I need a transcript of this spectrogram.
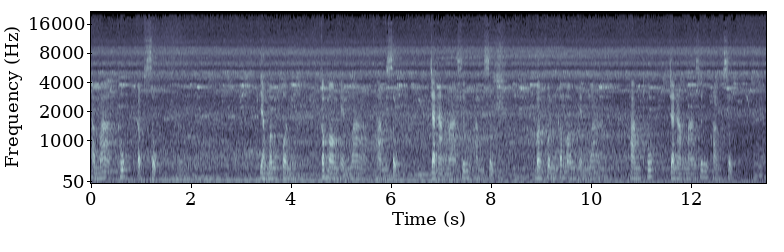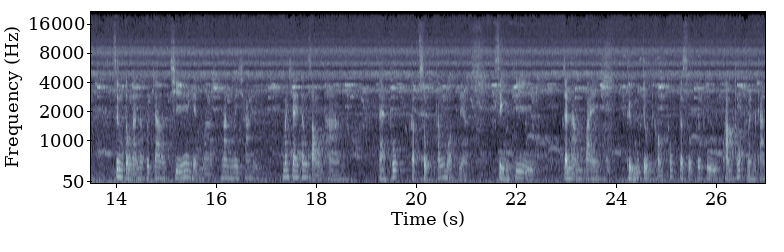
คำว่าทุกข์กับสุข อย่างบางคนก็มองเห็นว่าความสุขจะนำมาซึ่งความสุข บางคนก็มองเห็นว่าความทุกข์จะนำมาซึ่งความสุขอย่างเงี้ยซึ่งตรงนั้นพระเจ้าชี้ให้เห็นว่านั่นไม่ใช่ ไม่ใช่ทั้งสองทาง แต่ทุกข์กับสุขทั้งหมดเนี่ยสิ่งที่จะนำไปถึงจุดของทุกข์กับสุขก็คือความทุกข์เหมือนกัน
